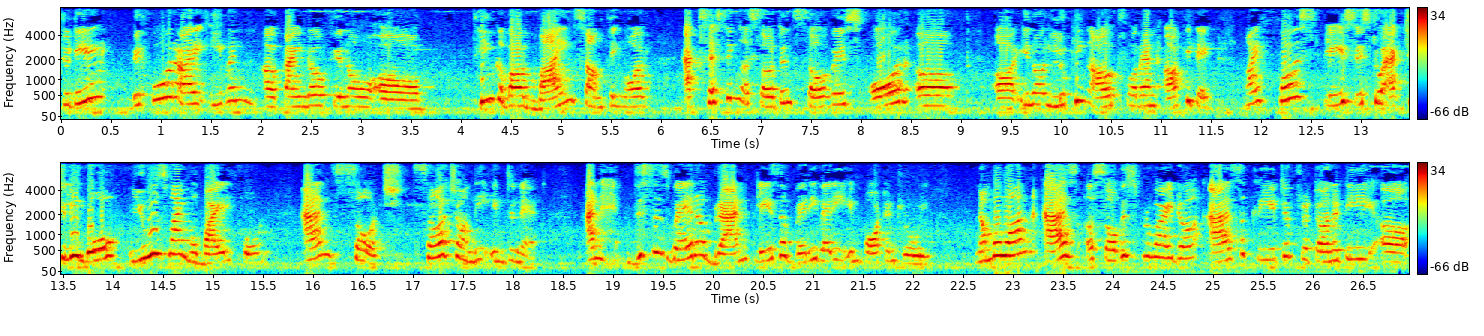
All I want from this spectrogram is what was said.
today before i even uh, kind of you know uh, think about buying something or accessing a certain service or uh, uh, you know looking out for an architect my first place is to actually go use my mobile phone and search search on the internet and this is where a brand plays a very very important role number one as a service provider as a creative fraternity uh,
